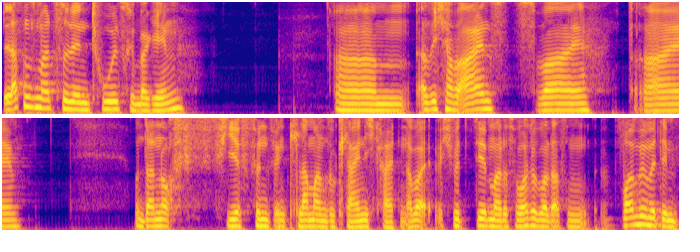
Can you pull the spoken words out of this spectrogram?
Lass uns mal zu den Tools rübergehen. Ähm, also ich habe eins, zwei, drei und dann noch vier, fünf in Klammern so Kleinigkeiten. Aber ich würde dir mal das Wort überlassen. Wollen wir mit dem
